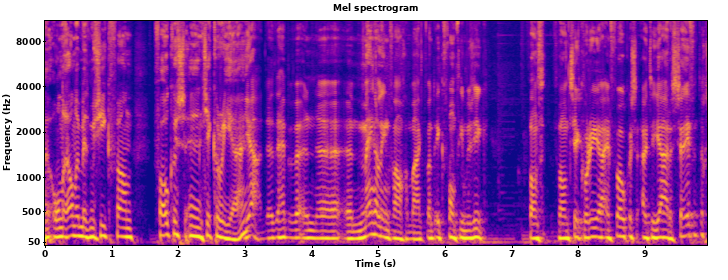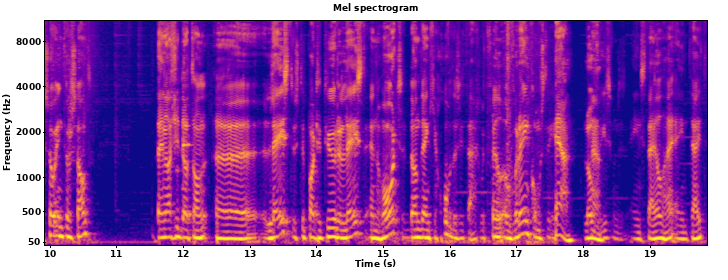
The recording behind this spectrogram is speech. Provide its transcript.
Eh, onder andere met muziek van Focus en Chick Corea. ja, daar hebben we een, een mengeling van gemaakt. Want ik vond die muziek van, van Chick Corea en Focus uit de jaren 70 zo interessant. En als je dat dan eh, leest, dus de partituren leest en hoort... dan denk je, goh, er zit eigenlijk veel overeenkomsten in. Ja, Logisch, want het is één stijl, hè, één tijd.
